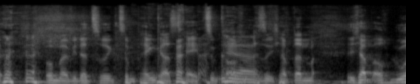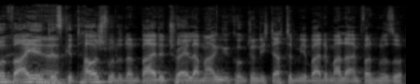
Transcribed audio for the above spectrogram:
um mal wieder zurück zum Pencast-Hate zu kommen. Ja. Also ich habe dann, ich habe auch nur, weil das getauscht wurde, dann beide Trailer mal angeguckt und ich dachte mir beide Male einfach nur so,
